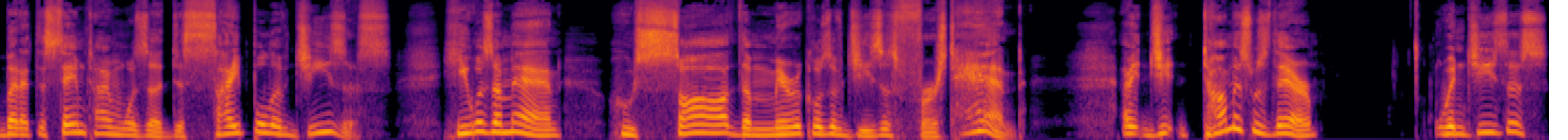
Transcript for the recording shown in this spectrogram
but at the same time was a disciple of Jesus. He was a man who saw the miracles of Jesus firsthand. I mean, G- Thomas was there when Jesus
